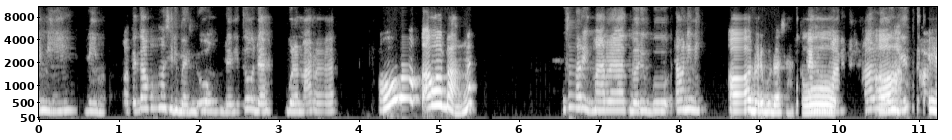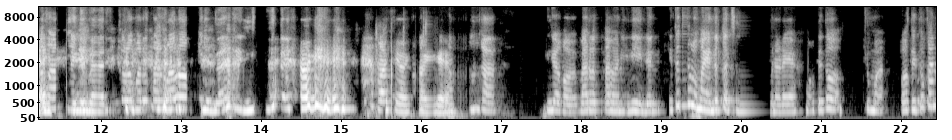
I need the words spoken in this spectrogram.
ini di waktu itu aku masih di Bandung dan itu udah bulan Maret Oh, waktu awal banget. sorry Maret 2000 tahun ini Oh, 2021. bukan Maret lalu Oh, gitu. iya. Masa aku nyebarin. Kalau Maret tahun lalu nyebarin. Oke. Oke, oke, oke. Enggak. Enggak kok, Maret tahun ini. Dan itu tuh lumayan deket sebenarnya. Waktu itu cuma, waktu itu kan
